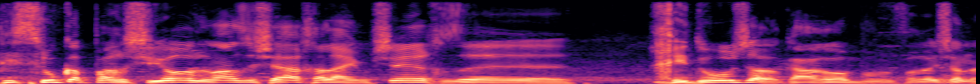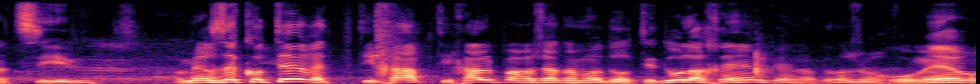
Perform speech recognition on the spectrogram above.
פיסוק הפרשיות, מה זה שייך על ההמשך, זה חידוש, אבל ככה מפרש הנציב. אומר, זה כותרת, פתיחה, פתיחה לפרשת המועדות. תדעו לכם, כן, הקדוש ברוך הוא אומר,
